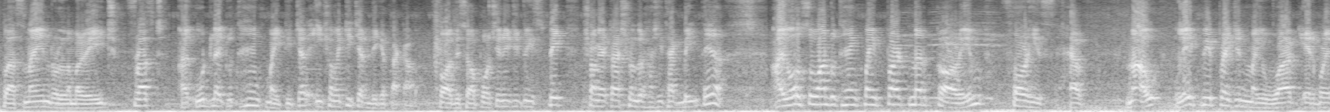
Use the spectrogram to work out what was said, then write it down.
class 9 roll number 8 first, I would like to thank my teacher. এই সময় টিচার দিকে তাকাবো। For this opportunity to speak, সঙ্গে একটা সুন্দর হাসি থাকবেই, তাই না? I also want to thank my partner Karim for his help. Now, let me present my work. এরপরে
